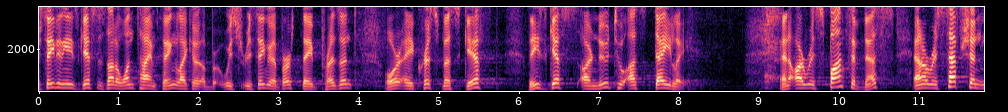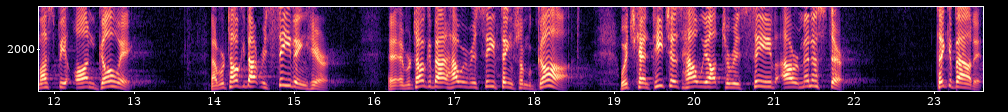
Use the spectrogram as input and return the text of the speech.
Receiving these gifts is not a one time thing like a, a, receiving a birthday present or a Christmas gift. These gifts are new to us daily. And our responsiveness and our reception must be ongoing. Now, we're talking about receiving here. And we're talking about how we receive things from God, which can teach us how we ought to receive our minister. Think about it.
